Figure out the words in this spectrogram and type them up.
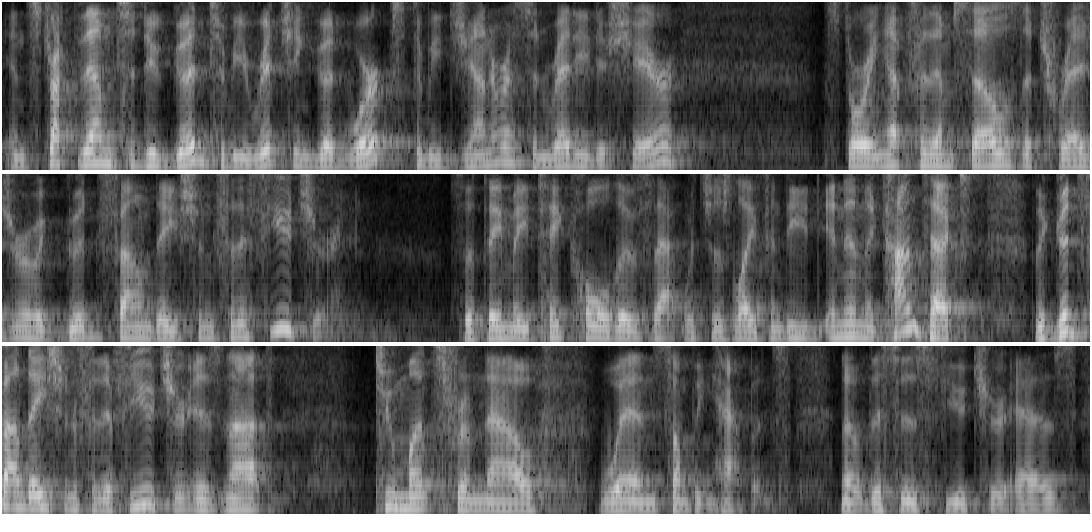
instruct them to do good, to be rich in good works, to be generous and ready to share, storing up for themselves the treasure of a good foundation for the future, so that they may take hold of that which is life indeed. And in the context, the good foundation for the future is not two months from now when something happens. No, this is future as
